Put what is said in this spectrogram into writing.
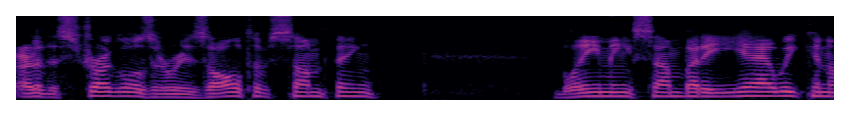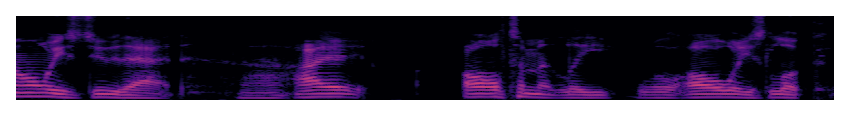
are the struggles a result of something? Blaming somebody? Yeah, we can always do that. Uh, I ultimately will always look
